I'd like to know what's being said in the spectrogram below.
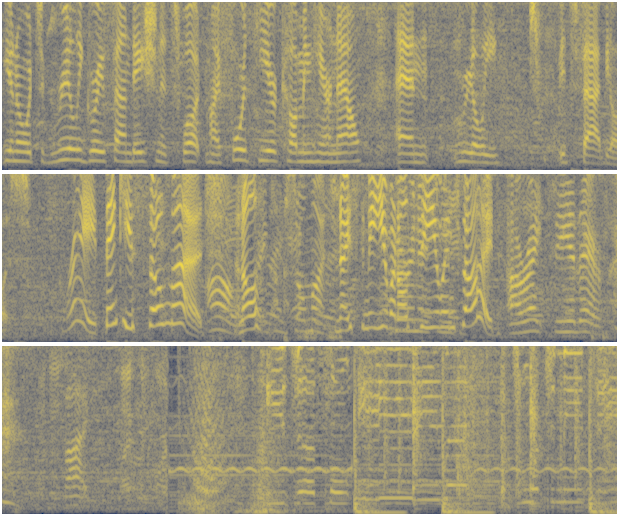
you know, it's a really great foundation. It's what my fourth year coming here now, and really, it's, it's fabulous. Great. Thank you so much. and I'll, Oh, thank you so much. Nice to meet you, and I'll Very see you to meet inside. All right, see you there. Bye. It's just so easy. But too much you need. Red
